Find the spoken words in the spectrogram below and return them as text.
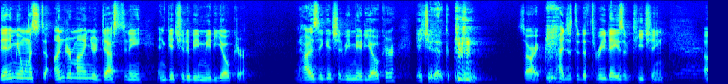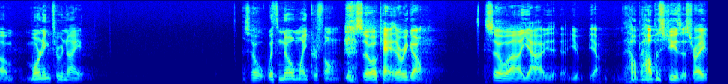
The enemy wants to undermine your destiny and get you to be mediocre. And how does he get you to be mediocre? Get you to, sorry, I just did the three days of teaching, um, morning through night. So with no microphone. so, okay, there we go. So, uh, yeah, you, yeah, help, help us, Jesus, right?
